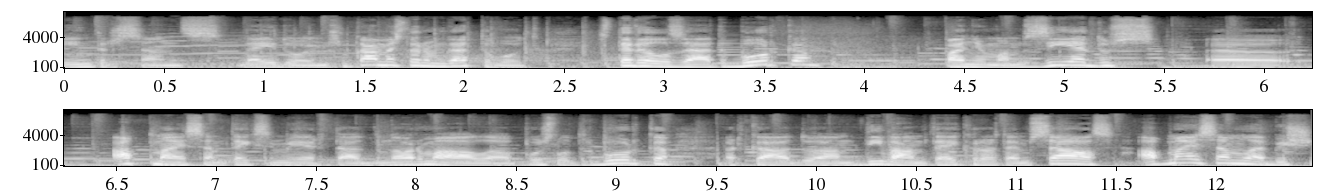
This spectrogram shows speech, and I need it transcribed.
interesants veidojums. Un kā mēs varam gatavot? Sterilizēta burka, paņemam ziedus, uh, apmaisam, teiksim, ir tāda normāla puslitra burka ar kādām divām tekrotēm sāls. Apmaisam, lai viņš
